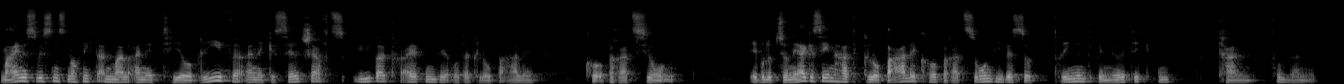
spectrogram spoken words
meines Wissens noch nicht einmal eine Theorie für eine gesellschaftsübergreifende oder globale Kooperation. Evolutionär gesehen hat globale Kooperation, die wir so dringend benötigten, kein Fundament.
